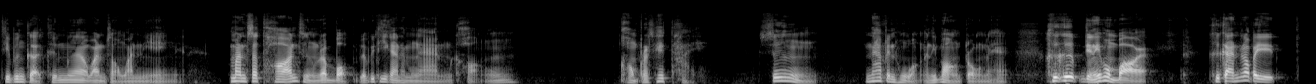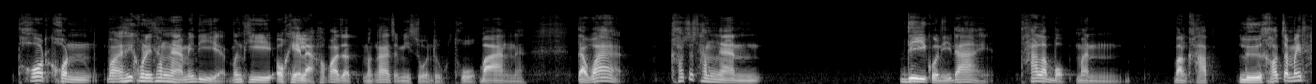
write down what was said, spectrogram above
ที่เพิ่งเกิดขึ้นเมื่อวันสองวันนี้เองเนี่ยมันสะท้อนถึงระบบและวิธีการทำงานของของประเทศไทย ซึ่งน่าเป็นห่วงอันนี้บอกตรงนะฮะคือคืออย่างที่ผมบอกคือการที่เราไป โทษคนว่าเฮ้ยคนนี้ทำงานไม่ดีอะบางทีโอเคแหละเขาก็อาจจะมันก็อาจจะมีส่วนถูกถูกบ้างนะ แต่ว่าเขาจะทำงานดีกว่านี้ได้ ถ้าระบบมันบังคับ หรือเขาจะไม่ท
